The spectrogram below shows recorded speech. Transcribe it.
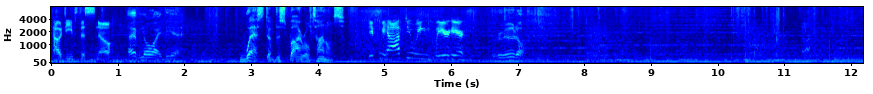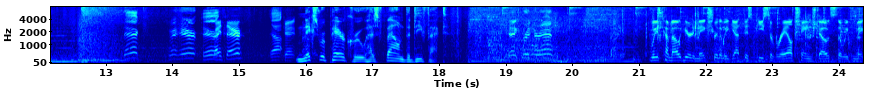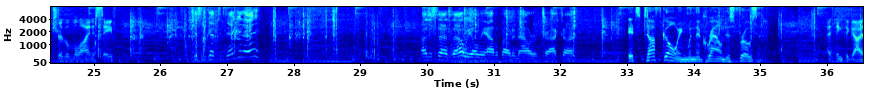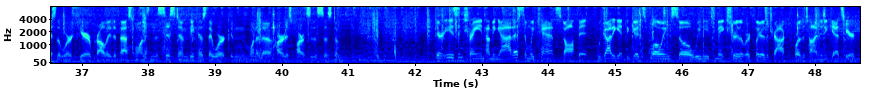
How deep's this snow? I have no idea. West of the spiral tunnels. If we have to, we can clear here. Brutal. Nick, Right here. here. Right there? Yeah. Okay. Nick's repair crew has found the defect. Okay, bring her in. We've come out here to make sure that we get this piece of rail changed out so that we can make sure that the line is safe. Guess we get to dig it, eh? As it stands now, we only have about an hour of track time. It's tough going when the ground is frozen. I think the guys that work here are probably the best ones in the system because they work in one of the hardest parts of the system. There isn't train coming at us and we can't stop it. We got to get the goods flowing, so we need to make sure that we're clear of the track before the time that it gets here.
